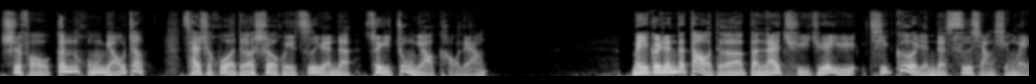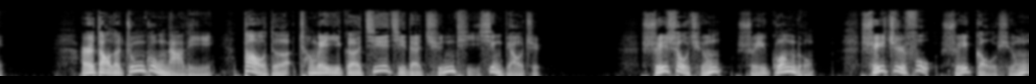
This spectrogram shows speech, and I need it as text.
是否根红苗正，才是获得社会资源的最重要考量。每个人的道德本来取决于其个人的思想行为，而到了中共那里，道德成为一个阶级的群体性标志。谁受穷谁光荣，谁致富谁狗熊。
